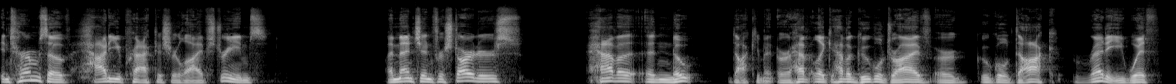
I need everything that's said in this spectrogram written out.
in terms of how do you practice your live streams, I mentioned for starters, have a, a note document or have like have a Google Drive or Google Doc ready with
